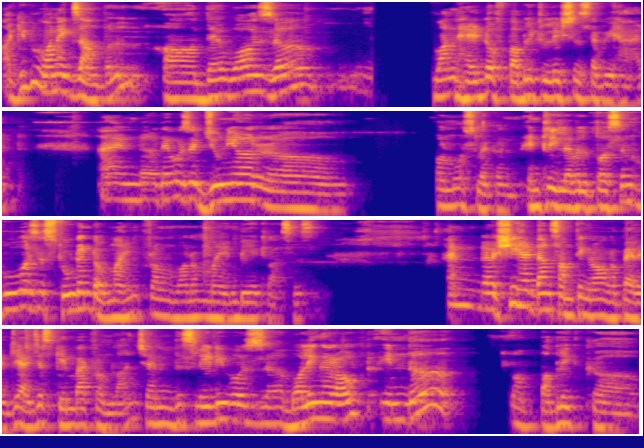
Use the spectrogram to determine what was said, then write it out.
i'll give you one example uh, there was a one head of public relations that we had, and uh, there was a junior, uh, almost like an entry level person who was a student of mine from one of my MBA classes. And uh, she had done something wrong, apparently. I just came back from lunch, and this lady was uh, bawling her out in the uh, public uh,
